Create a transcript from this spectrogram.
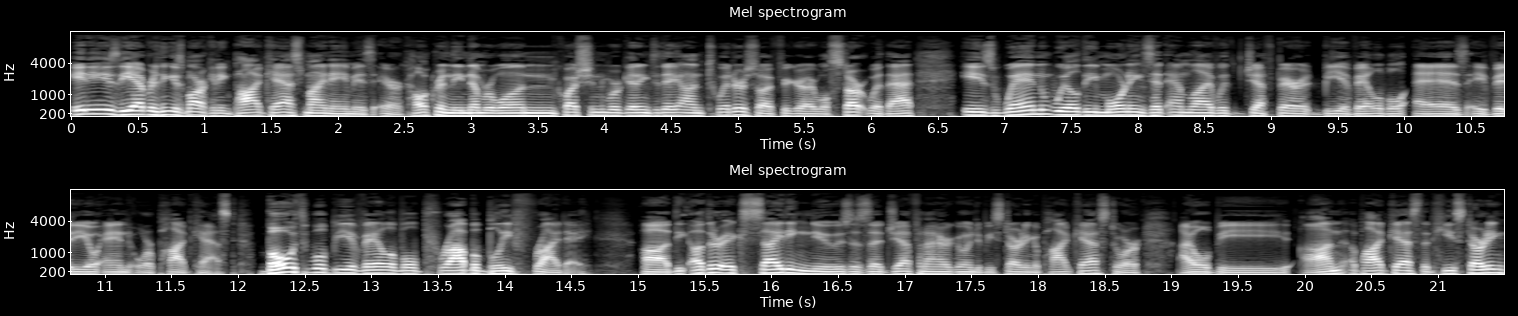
It is the Everything is Marketing podcast. My name is Eric Hulkran. The number one question we're getting today on Twitter, so I figure I will start with that, is when will the Mornings at M Live with Jeff Barrett be available as a video and or podcast? Both will be available probably Friday. Uh, the other exciting news is that Jeff and I are going to be starting a podcast, or I will be on a podcast that he's starting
